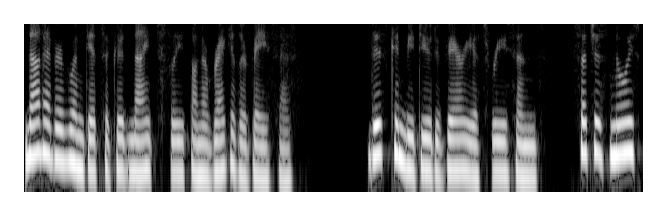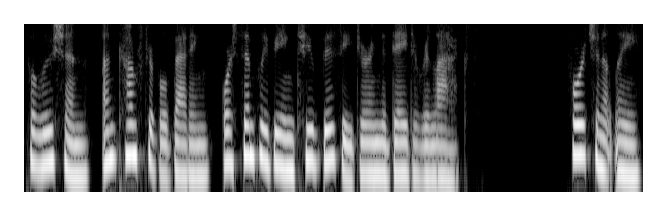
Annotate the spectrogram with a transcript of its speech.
not everyone gets a good night's sleep on a regular basis. This can be due to various reasons, such as noise pollution, uncomfortable bedding, or simply being too busy during the day to relax. Fortunately,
